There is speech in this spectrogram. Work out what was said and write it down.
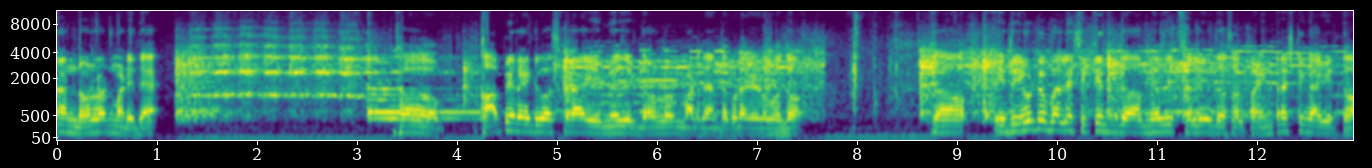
ನಾನು ಡೌನ್ಲೋಡ್ ಮಾಡಿದ್ದೆ. ಸೊ ಕಾಪಿ ರೈಟ್ಗೋಸ್ಕರ ಈ ಮ್ಯೂಸಿಕ್ ಡೌನ್ಲೋಡ್ ಮಾಡಿದೆ ಅಂತ ಕೂಡ ಹೇಳ್ಬೋದು. ಸೊ ಇದು ಯೂಟ್ಯೂಬಲ್ಲಿ ಸಿಕ್ಕಿದ್ದ ಮ್ಯೂಸಿಕ್ಸಲ್ಲಿ ಇದು ಸ್ವಲ್ಪ ಇಂಟ್ರೆಸ್ಟಿಂಗ್ ಆಗಿತ್ತು.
